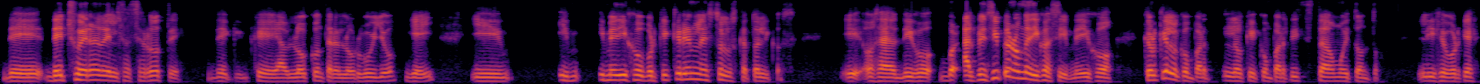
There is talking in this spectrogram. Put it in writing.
De, de hecho, era del sacerdote de, que, habló contra el orgullo gay y, y, y, me dijo, ¿por qué creen en esto los católicos? Y, o sea, digo, al principio no me dijo así, me dijo, creo que lo, lo que compartiste estaba muy tonto. Le dije, ¿por qué?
